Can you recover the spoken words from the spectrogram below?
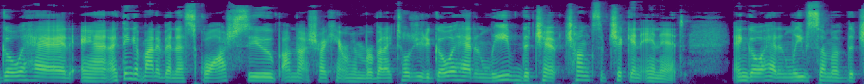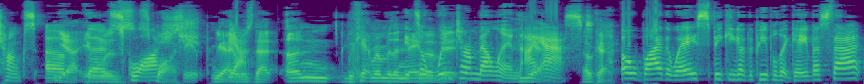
go ahead and I think it might have been a squash soup. I'm not sure. I can't remember, but I told you to go ahead and leave the ch- chunks of chicken in it and go ahead and leave some of the chunks of yeah, the it was squash, soup. Yeah, it was that un. We can't remember the name It's a winter it. melon, I Yeah. asked. Okay. Oh, by the way, speaking of the people that gave us that,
